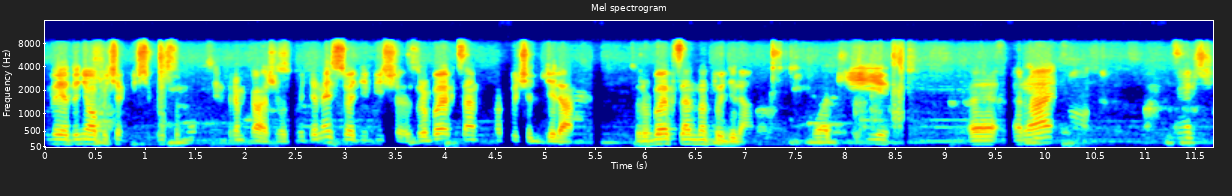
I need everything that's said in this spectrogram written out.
коли я до нього почав більше прислухатися, він прям каже: от потянись сьогодні більше, зроби акцент на ту ділянку, зроби акцент на ту ділянку. От і е, реально, перші,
